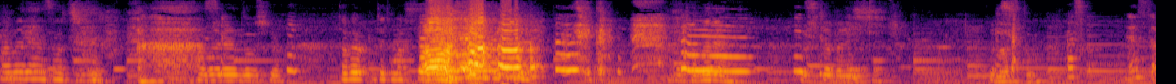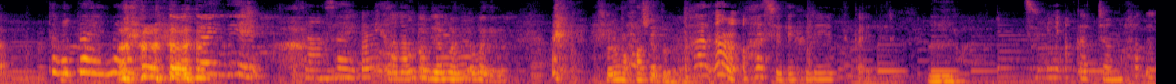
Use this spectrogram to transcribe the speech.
食べれん、そっち。食べれん、どうしよう。食べ、いただきます。食べれん。そしたらいいですラスト。ラスト。ラスト。食べたいね。食べたいね。さあ、最後に歯が食べる。それも箸で取る。は、うん、お箸で触れって書いてる。いい。次に赤ちゃんの歯茎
